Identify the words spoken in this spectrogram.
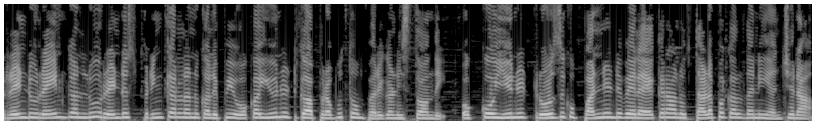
రెండు రెయిన్ గన్లు రెండు స్ప్రింకర్లను కలిపి ఒక యూనిట్గా ప్రభుత్వం పరిగణిస్తోంది. ఒక్కో యూనిట్ రోజుకు పన్నెండు వేల ఎకరాలు తడపగలదని అంచనా.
